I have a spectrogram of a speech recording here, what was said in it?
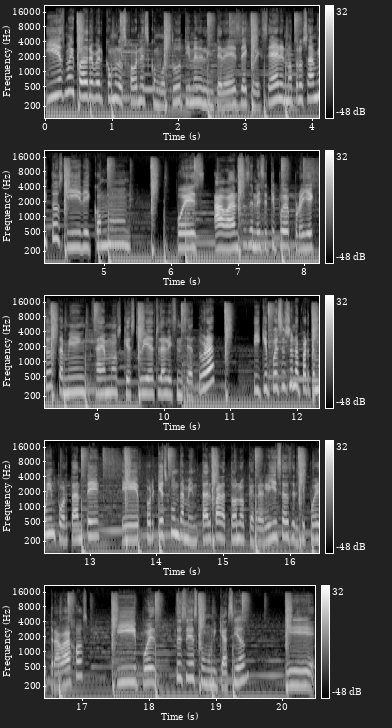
Y es muy padre ver cómo los jóvenes como tú tienen el interés de crecer en otros ámbitos y de cómo pues avanzas en ese tipo de proyectos. También sabemos que estudias la licenciatura y que pues es una parte muy importante eh, porque es fundamental para todo lo que realizas, el tipo de trabajos. Y pues tú estudias comunicación y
